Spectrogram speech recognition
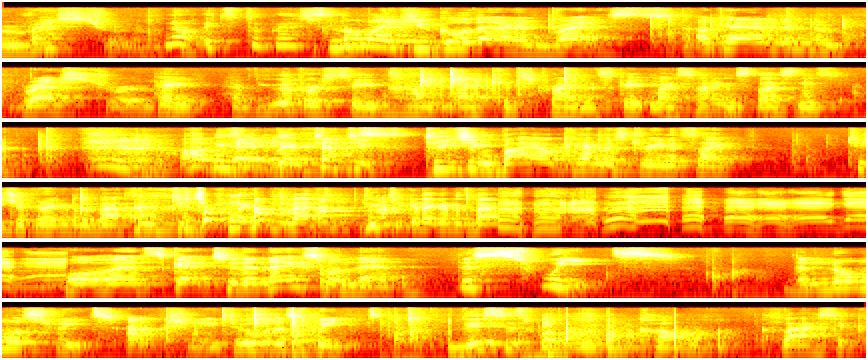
Restroom. No, it's the restroom. It's not like you go there and rest. Okay, I'm in the restroom. Hey, have you ever seen how my kids try and escape my science lessons? Obviously, Okay, they're teaching, teaching biochemistry, and it's like, teacher, can I go to the bathroom? Teacher, can I go to the bathroom? Teacher, can I go to the bathroom? Well, let's get to the next one then. The sweets. The normal sweets, actually. Do you want a sweet? This is what we would call classic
